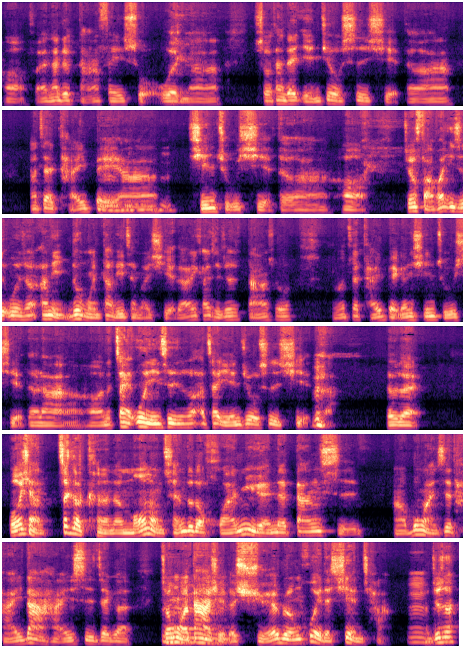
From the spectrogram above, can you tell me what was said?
哈，反正他就答非所问啊，说他在研究室写的啊，他在台北啊、新竹写的啊，哈，就法官一直问说啊，你论文到底怎么写的？一开始就是答说什么在台北跟新竹写的啦，啊，那再问一次就说啊，在研究室写的啦，对不对？我想这个可能某种程度的还原了当时啊，不管是台大还是这个中国大学的学伦会的现场，嗯，就是说。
